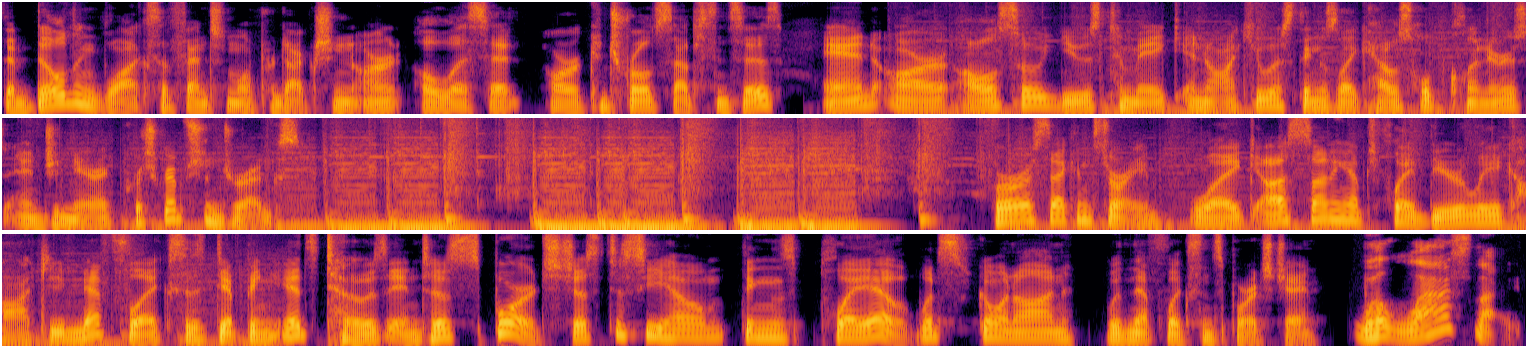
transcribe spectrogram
the building blocks of fentanyl production aren't illicit or controlled substances and are also used to make innocuous things like household cleaners and generic prescription drugs. For our second story, like us signing up to play beer league hockey, Netflix is dipping its toes into sports just to see how things play out. What's going on with Netflix and sports, Jay? Well, last night,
